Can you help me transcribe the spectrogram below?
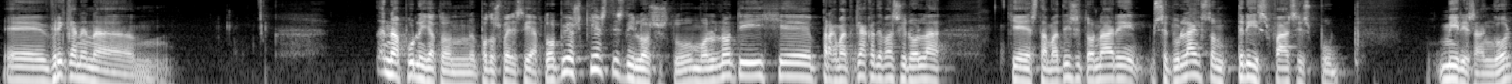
Ε, βρήκαν ένα να πούνε για τον ποδοσφαιριστή αυτό, ο οποίος και στις δηλώσεις του, μόνο ότι είχε πραγματικά κατεβάσει ρολά και σταματήσει τον Άρη σε τουλάχιστον τρεις φάσεις που μύριζαν γκολ,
